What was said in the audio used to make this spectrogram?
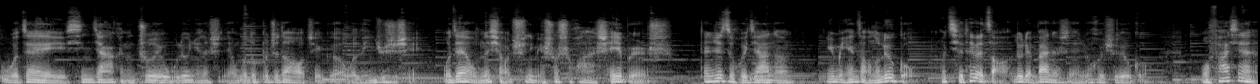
我在新家可能住了有五六年的时间，我都不知道这个我邻居是谁。我在我们的小区里面，说实话谁也不认识。但这次回家呢？因为每天早上都遛狗，我起得特别早，六点半的时间就会去遛狗。我发现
